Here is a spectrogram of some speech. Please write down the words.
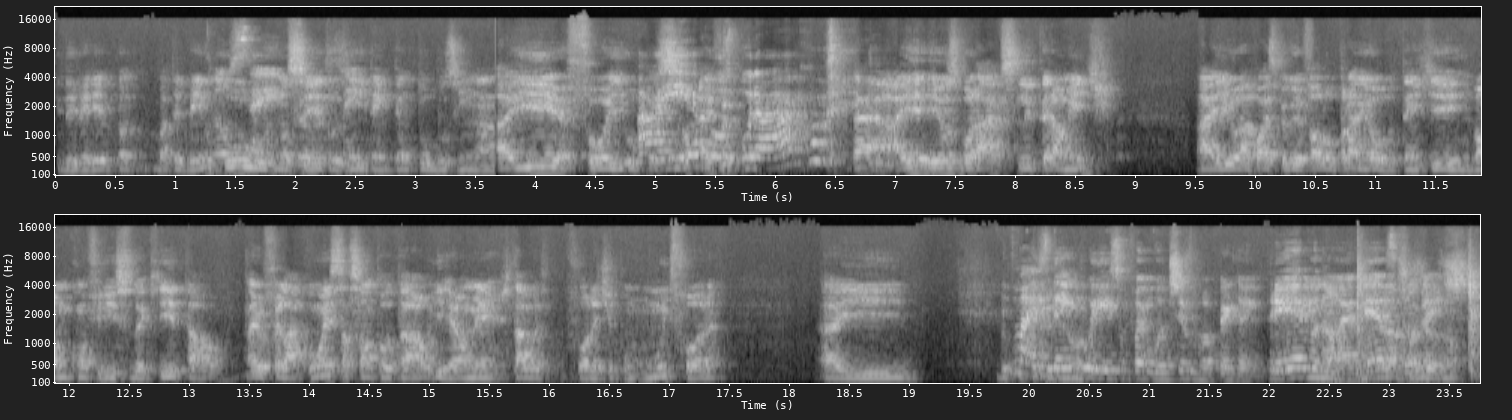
E deveria ba- bater bem no, No tubo, centro, no centrozinho, sim. tem que ter um tubozinho lá. Aí foi o Aí pessoal. é foi- os buracos. é, aí errei os buracos, literalmente. Aí o rapaz pegou e falou pra mim, ô, tem que, vamos conferir isso daqui e tal. Aí eu fui lá com a estação total e realmente estava fora, tipo, muito fora. Aí... Mas nem por isso foi motivo pra perder o emprego, não, Não, é mesmo, Deus, gente?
